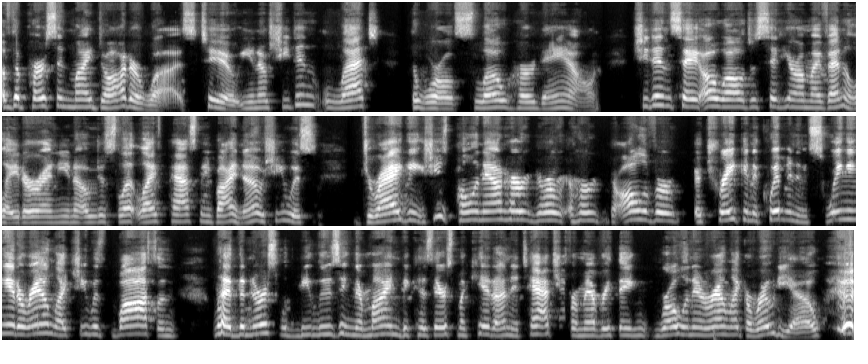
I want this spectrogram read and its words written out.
of the person my daughter was too you know she didn't let the world slow her down she didn't say oh well i'll just sit here on my ventilator and you know just let life pass me by no she was dragging she's pulling out her her her all of her uh, trach and equipment and swinging it around like she was boss and like the nurse would be losing their mind because there's my kid unattached from everything, rolling it around like a rodeo.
